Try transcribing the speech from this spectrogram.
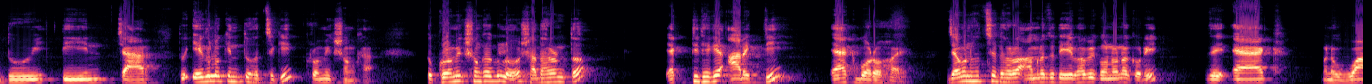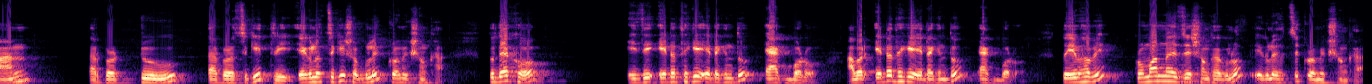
দুই, তিন, চার, তো এগুলো কিন্তু হচ্ছে কি? ক্রমিক সংখ্যা। তো ক্রমিক সংখ্যাগুলো সাধারণত একটি থেকে আরেকটি এক বড় হয়। যেমন হচ্ছে ধরো আমরা যদি এভাবে গণনা করি যে এক মানে ওয়ান তারপর টু তারপর হচ্ছে কি থ্রি এগুলো হচ্ছে কি সবগুলোই ক্রমিক সংখ্যা। তো দেখো, এই যে এটা থেকে এটা কিন্তু এক বড়, আবার এটা থেকে এটা কিন্তু এক বড়। তো এইভাবে ক্রমান্বয়ে যে সংখ্যাগুলো এগুলো হচ্ছে ক্রমিক সংখ্যা।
